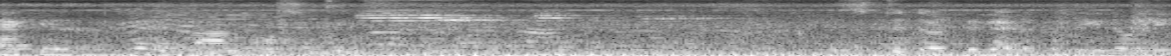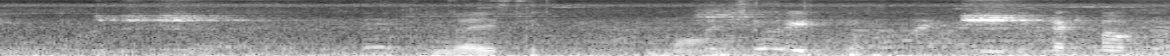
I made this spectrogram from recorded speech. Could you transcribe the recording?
ಹಾಕಿದ್ರೆ ಆಲ್ಮೋಸ್ಟ್ ಇಷ್ಟು ಎಷ್ಟು ದೊಡ್ಡ ಗಣಪತಿ ನೋಡಿ ಐತಿ ಒಂಚೂರು ಇತ್ತು ಕಟ್ ಮಾಡ್ಬೋದು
